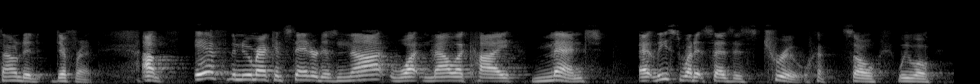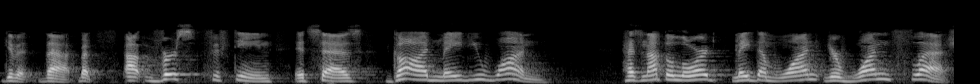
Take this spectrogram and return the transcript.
sounded different. Um, if the New American Standard is not what Malachi meant, at least what it says is true. So we will give it that. But uh, verse 15, it says, God made you one. Has not the Lord made them one? You're one flesh.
